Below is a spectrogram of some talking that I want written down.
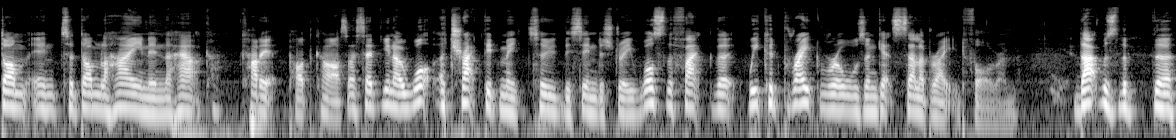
Dom into Dom Lahane in the how Cut It podcast, I said, you know, what attracted me to this industry was the fact that we could break rules and get celebrated for them. That was the the,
